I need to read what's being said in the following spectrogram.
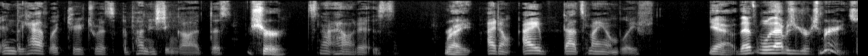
in the Catholic Church was a punishing God. This Sure. it's not how it is. Right. I don't. I that's my own belief. Yeah, that well, that was your experience.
